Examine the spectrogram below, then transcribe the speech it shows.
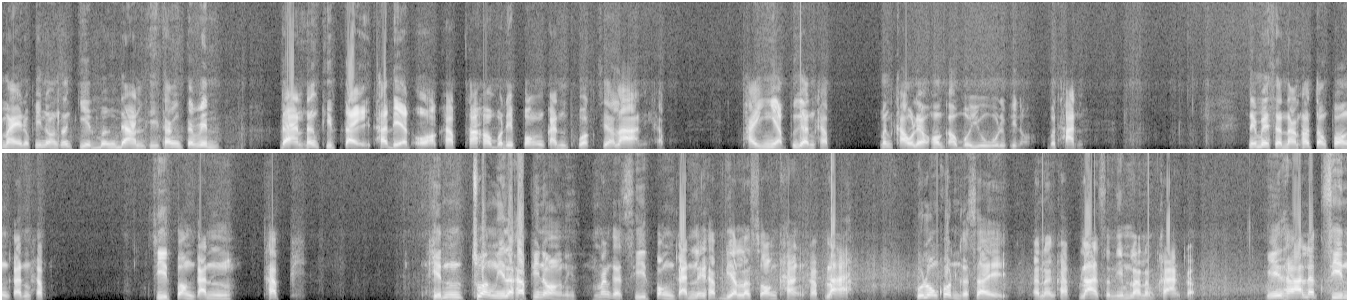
ใหม่เราพี่น้องสังเกตเบื้องด้านที่ทั้งตะเว้นด้านทั้งทิศใต้ถ้าแดดออกครับ ถ้าเขาบริป้องกันพวกเชื้อรานี่ครับไผ่เงียบเพื่อนครับ มันเขาแล้วห้องเอาบยูเลยพี่น้องบ่ท่านในไม่สนานเขาต้องป้องกันครับสีดป้องกันทับ เห็นช่วงนี้แหละครับ พี่น้องนี่มันก็สีดป้องกันเลยครับเดือนละสองครั้งครับล่าผู้ลงคนก็ใส่อันนั้นครับล่าสนิมล่าน้ำค้างก็มีทาลักซิน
